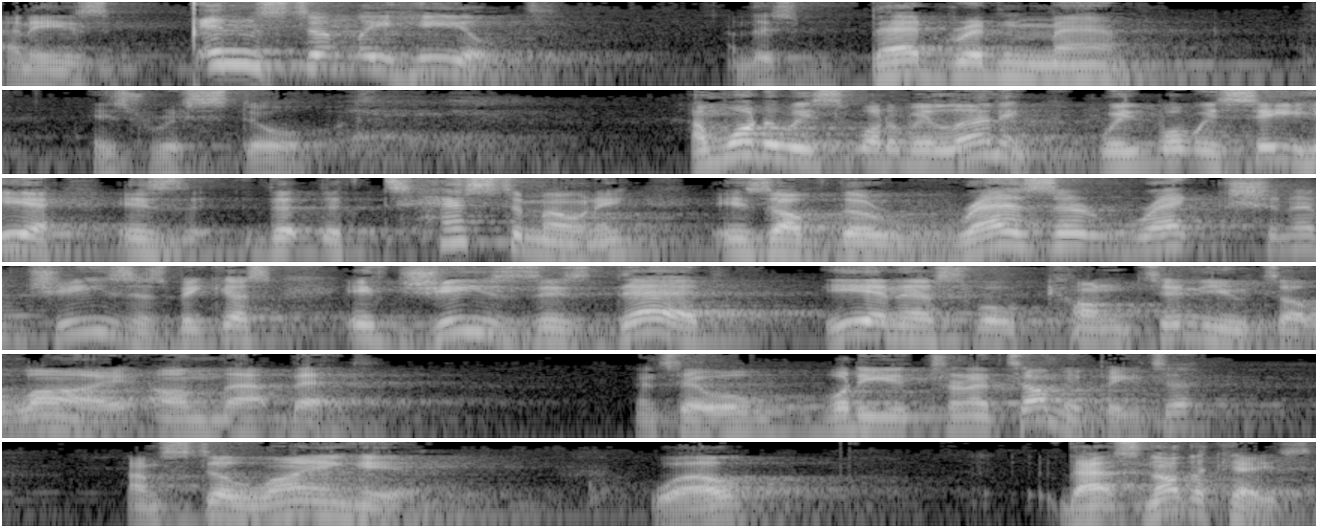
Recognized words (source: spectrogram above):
and he's instantly healed. And this bedridden man is restored. And what are we, what are we learning? We, what we see here is that the testimony is of the resurrection of Jesus. Because if Jesus is dead, Aeneas will continue to lie on that bed. And say, Well, what are you trying to tell me, Peter? I'm still lying here. Well, that's not the case.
